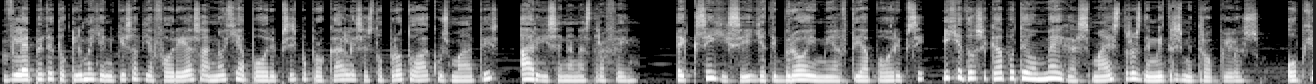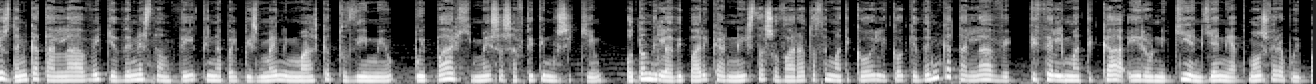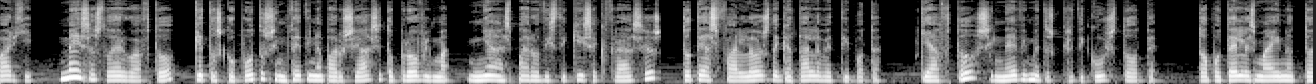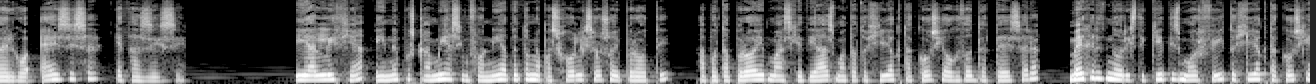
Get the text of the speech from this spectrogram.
Βλέπετε το κλίμα γενικής αδιαφορίας αν όχι απόρριψης που προκάλεσε στο πρώτο άκουσμά της άργησε να αναστραφεί. Εξήγηση για την πρώιμη αυτή απόρριψη είχε δώσει κάποτε ο Μέγας Μαέστρος Δημήτρης Μητρόπουλος. Όποιος δεν καταλάβει και δεν αισθανθεί την απελπισμένη μάσκα του Δήμιου που υπάρχει μέσα σε αυτή τη μουσική, όταν δηλαδή πάρει κανείς στα σοβαρά το θεματικό υλικό και δεν καταλάβει τη θεληματικά ηρωνική εν γέννη ατμόσφαιρα που υπάρχει μέσα στο έργο αυτό και το σκοπό του συνθέτει να παρουσιάσει το πρόβλημα μιας παροδιστικής εκφράσεως, τότε ασφαλώς δεν κατάλαβε τίποτα. Και αυτό συνέβη με τους κριτικούς τότε. Το αποτέλεσμα είναι ότι το έργο έζησε και θα ζήσει. Η αλήθεια είναι πως καμία συμφωνία δεν τον απασχόλησε όσο η πρώτη από τα πρώιμα σχεδιάσματα το 1884 μέχρι την οριστική της μορφή το 1899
